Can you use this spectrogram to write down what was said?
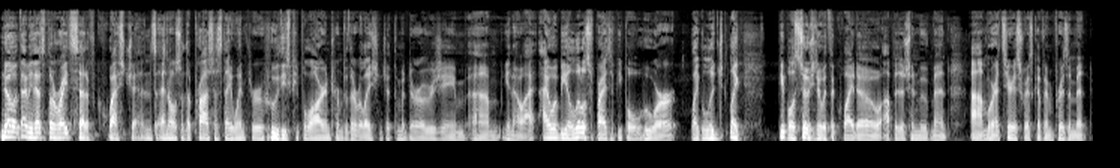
No, I mean that's the right set of questions, and also the process they went through, who these people are in terms of their relationship to the Maduro regime. Um, you know, I, I, would be a little surprised if people who are like leg- like people associated with the Guaido opposition movement um, were at serious risk of imprisonment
